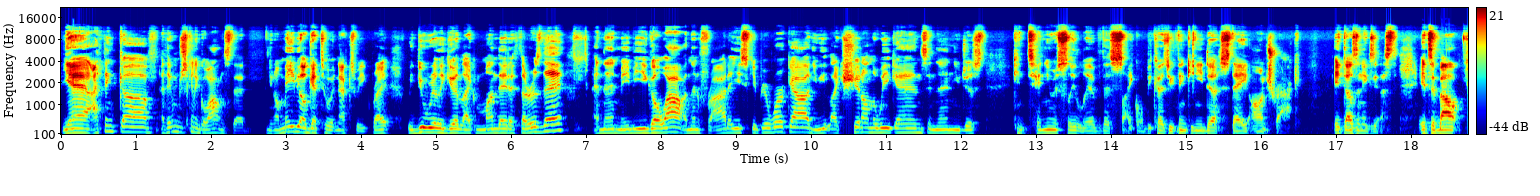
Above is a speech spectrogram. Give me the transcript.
yeah, I think uh, I think I'm just gonna go out instead you know, maybe I'll get to it next week, right? We do really good like Monday to Thursday, and then maybe you go out, and then Friday you skip your workout, you eat like shit on the weekends, and then you just continuously live this cycle because you think you need to stay on track. It doesn't exist. It's about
